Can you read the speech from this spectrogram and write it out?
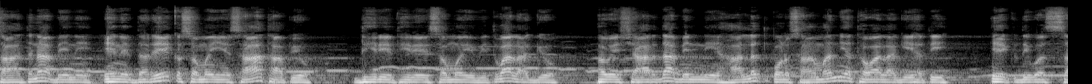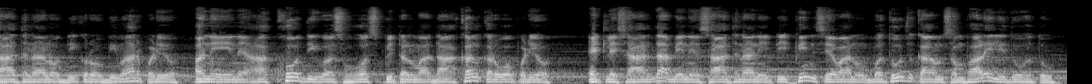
સાધના બેને એને દરેક સમયે સાથ આપ્યો. ધીરે ધીરે સમય વીતવા લાગ્યો. હવે શારદાબેનની હાલત પણ સામાન્ય થવા લાગી હતી. એક દિવસ સાધનાનો દીકરો બીમાર પડ્યો અને એને આખો દિવસ હોસ્પિટલમાં દાખલ કરવો પડ્યો. એટલે શારદાબેને સાધનાની ટિફિન સેવાનું બધું જ કામ સંભાળી લીધું હતું.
